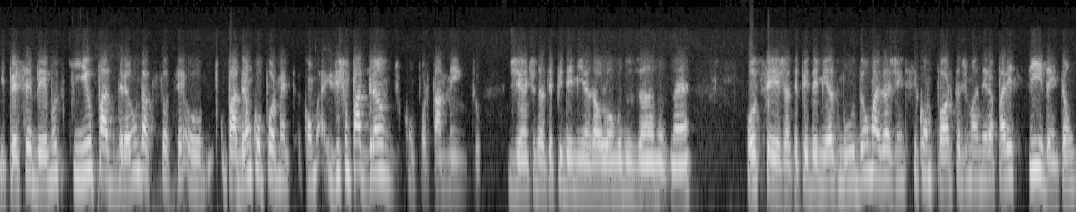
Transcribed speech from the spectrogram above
e percebemos que o padrão da o padrão comportamento existe um padrão de comportamento diante das epidemias ao longo dos anos, né? Ou seja, as epidemias mudam, mas a gente se comporta de maneira parecida. Então,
